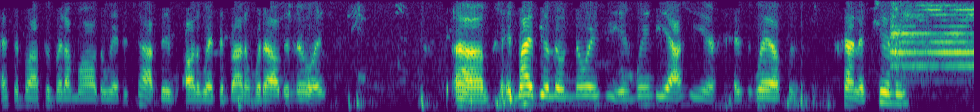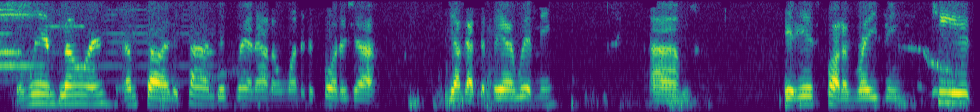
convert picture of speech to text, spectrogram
at the bottom, but I'm all the way at the top. They're all the way at the bottom with all the noise. Um, it might be a little noisy and windy out here as well because it's kind of chilly. The wind blowing. I'm sorry, the time just ran out on one of the quarters, y'all. Y'all got to bear with me. Um, it is part of raising kids,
